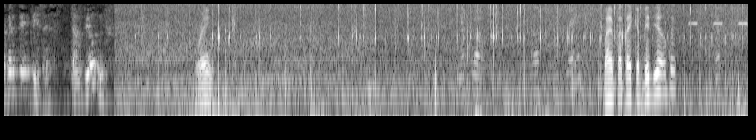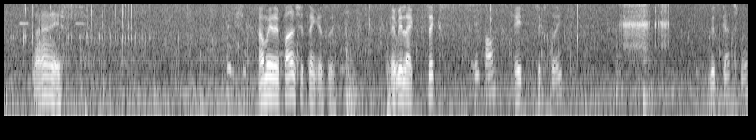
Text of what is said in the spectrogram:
17 pieces. Champion! Rain. May pa take a video of it? Nice. How many pounds you think is this? Maybe like six? Eight pound. Eight, six to eight? Good catch, bro.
